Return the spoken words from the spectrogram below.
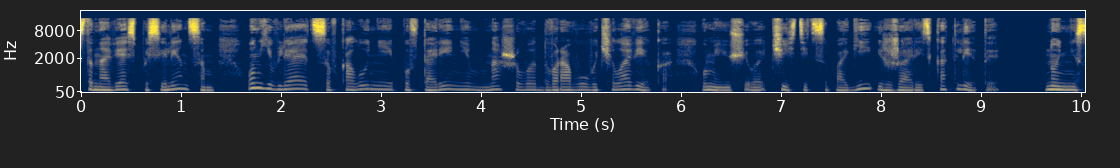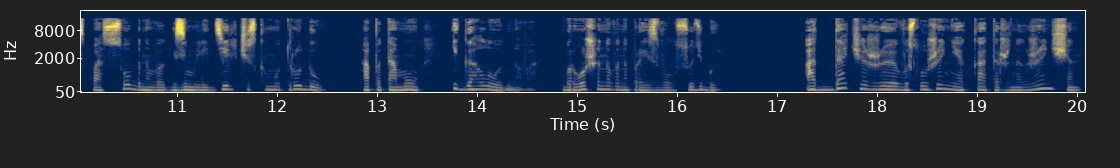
Становясь поселенцем, он является в колонии повторением нашего дворового человека, умеющего чистить сапоги и жарить котлеты, но не способного к земледельческому труду, а потому и голодного, брошенного на произвол судьбы. Отдача же в услужение каторжных женщин,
